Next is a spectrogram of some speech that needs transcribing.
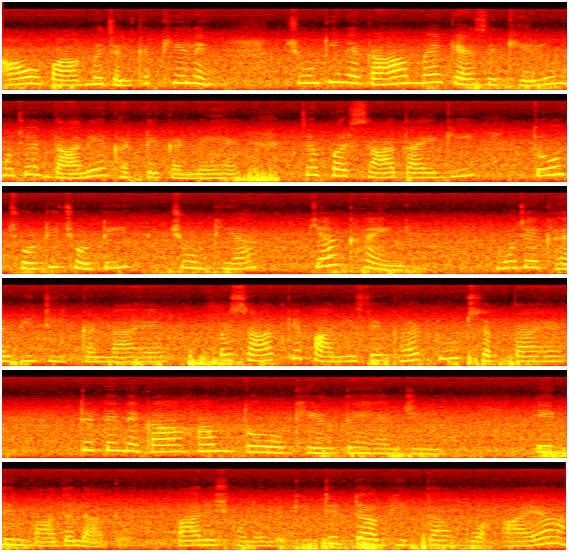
आओ, बाग में चलकर खेलें। चूंटी ने कहा, मैं कैसे खेलूं? मुझे दाने इकट्ठे करने हैं। जब बरसात आएगी तो छोटी छोटी चूंटियाँ क्या खाएँगी? मुझे घर भी ठीक करना है बरसात के पानी से घर टूट सकता है। टिड्डे ने कहा, हम तो खेलते हैं जी। एक दिन बादल आ गए। बारिश होने लगी। टिड्डा भीगता हुआ आया।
